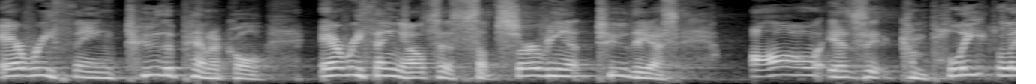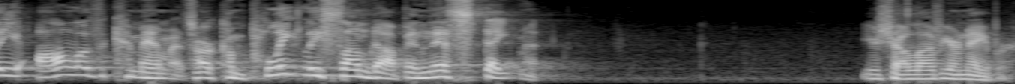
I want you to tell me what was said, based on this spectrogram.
everything to the pinnacle, everything else is subservient to this. All is completely, all of the commandments are completely summed up in this statement You shall love your neighbor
